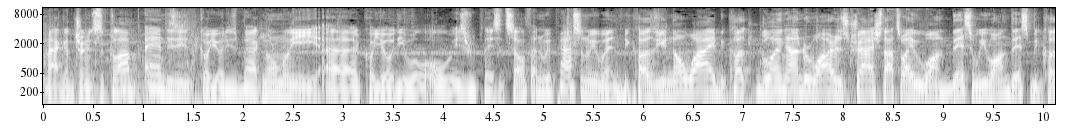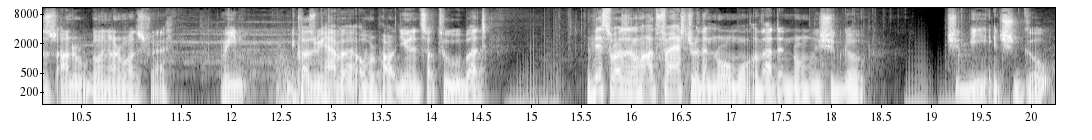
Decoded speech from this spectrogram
Maggot joins the club, and this is Coyote's back. Normally, uh, Coyote will always replace itself, and we pass and we win. Because you know why? Because going underwater is trash. That's why we won. This, we won this because under going underwater is trash. I mean, because we have an overpowered unit, so too, but this was a lot faster than normal, that it normally should go. Should be, it should go.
